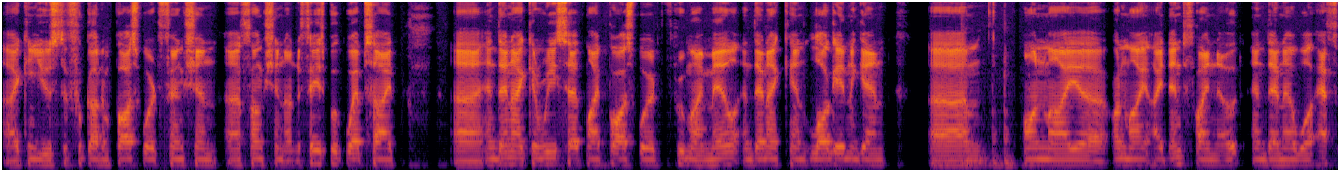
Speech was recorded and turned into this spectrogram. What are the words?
I can use the forgotten password function uh, function on the Facebook website. Uh, and then I can reset my password through my mail, and then I can log in again um, on my uh, on my Identifi node, and then I will have,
